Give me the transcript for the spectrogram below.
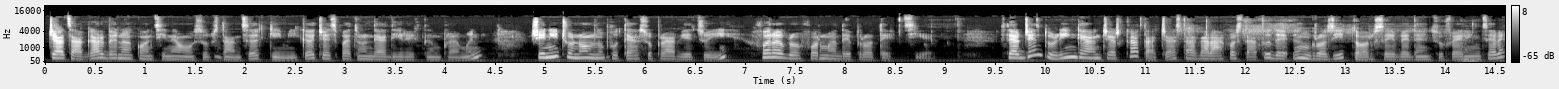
Ceața galbenă conținea o substanță chimică ce spătrundea direct în plămâni și niciun om nu putea supraviețui fără vreo formă de protecție. Sergentul Linge a încercat aceasta, dar a fost atât de îngrozitor să-i vedem suferințele,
